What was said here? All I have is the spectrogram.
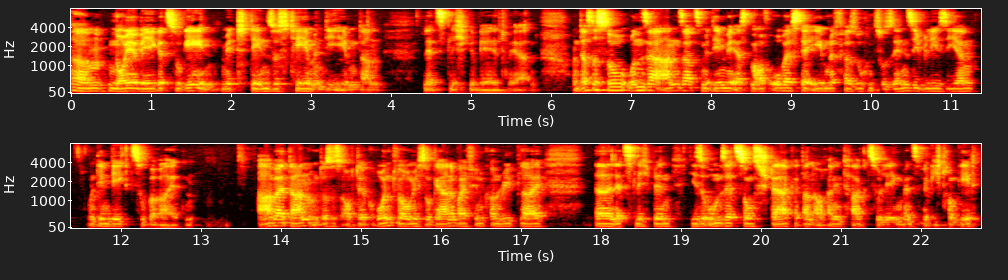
ähm, neue Wege zu gehen mit den Systemen, die eben dann letztlich gewählt werden. Und das ist so unser Ansatz, mit dem wir erstmal auf oberster Ebene versuchen zu sensibilisieren und den Weg zu bereiten. Aber dann, und das ist auch der Grund, warum ich so gerne bei FinCon Reply äh, letztlich bin, diese Umsetzungsstärke dann auch an den Tag zu legen, wenn es wirklich darum geht,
